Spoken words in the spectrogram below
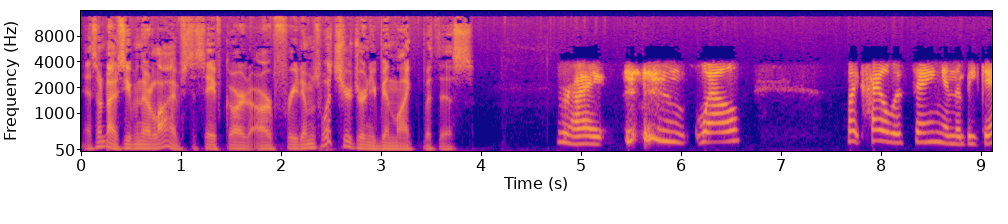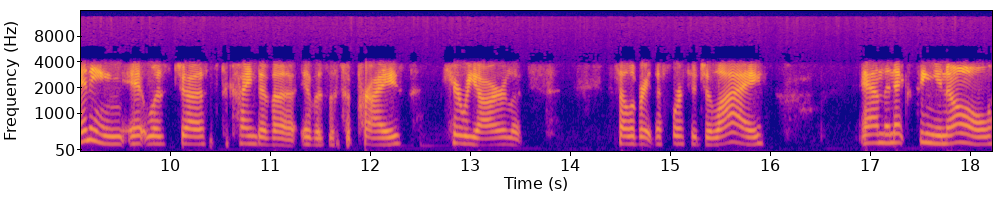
and sometimes even their lives to safeguard our freedoms. What's your journey been like with this? Right. well, like Kyle was saying in the beginning, it was just kind of a it was a surprise. Here we are. Let's celebrate the 4th of July. And the next thing you know,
